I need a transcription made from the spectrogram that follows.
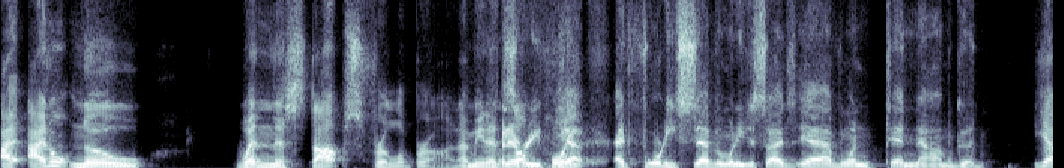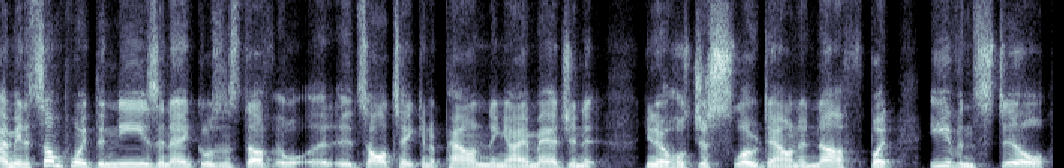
I, I don't know when this stops for LeBron. I mean, at Whenever some point, yeah, at 47, when he decides, yeah, I've won 10 now, I'm good yeah, I mean, at some point, the knees and ankles and stuff, it's all taking a pounding. I imagine it, you know, he'll just slow down enough. But even still,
